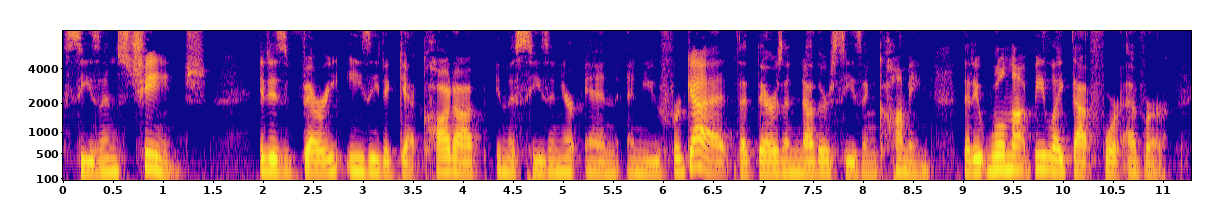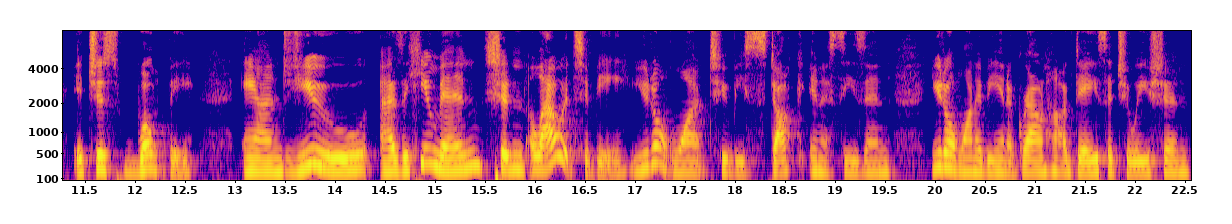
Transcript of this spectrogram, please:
seasons change it is very easy to get caught up in the season you're in and you forget that there's another season coming, that it will not be like that forever. It just won't be. And you, as a human, shouldn't allow it to be. You don't want to be stuck in a season. You don't want to be in a Groundhog Day situation.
